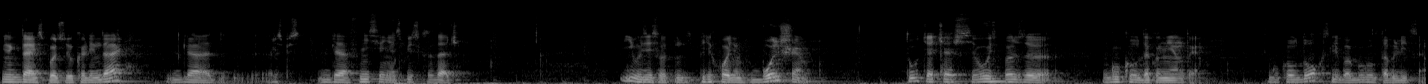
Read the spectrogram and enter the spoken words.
Иногда использую календарь для, для внесения списка задач. И вот здесь вот переходим в больше. Тут я чаще всего использую Google документы. Google Docs, либо Google таблицы.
